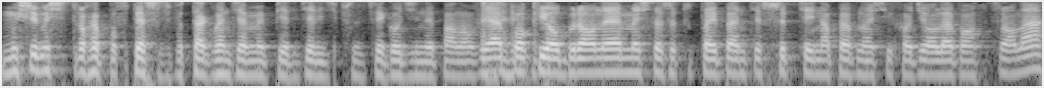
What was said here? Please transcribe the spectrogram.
Musimy się trochę pospieszyć, bo tak będziemy pierdzielić przez dwie godziny, panowie. Boki obrony, myślę, że tutaj będzie szybciej na pewno, jeśli chodzi o lewą stronę.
